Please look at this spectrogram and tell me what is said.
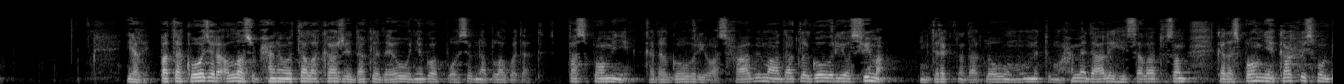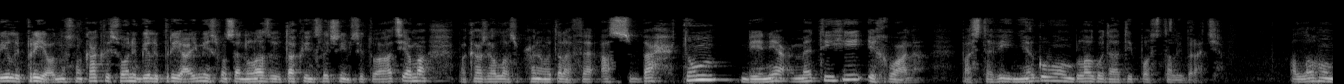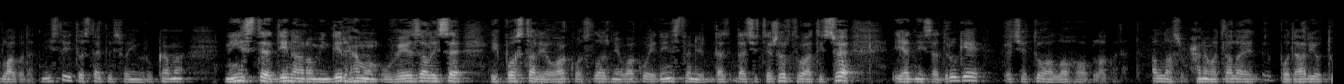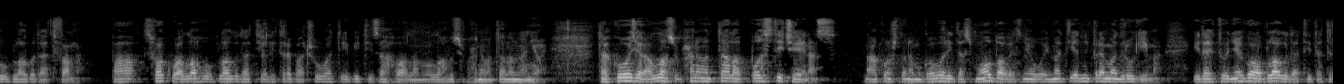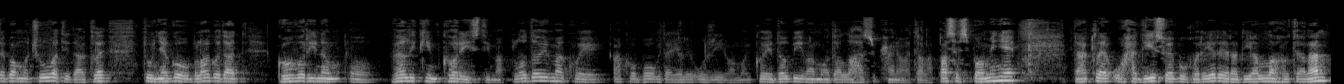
Jeli? Pa također Allah subhanahu wa ta'ala kaže dakle, da je ovo njegova posebna blagodat. Pa spominje kada govori o ashabima, a dakle govori o svima, indirektno, dakle ovom umetu Muhammeda alihi salatu sam, kada spominje kakvi smo bili prije, odnosno kakvi su oni bili prije, a i mi smo se nalazili u takvim sličnim situacijama, pa kaže Allah subhanahu wa ta'ala fa asbahtum bi ni'metihi ihvana pa ste vi njegovom blagodati postali braća. Allahom blagodat. Niste vi to stekli svojim rukama, niste dinarom i dirhemom uvezali se i postali ovako složni, ovako jedinstveni, da, da ćete žrtvovati sve jedni za druge, već je to Allahov blagodat. Allah subhanahu wa ta'ala je podario tu blagodat vama. Pa svaku Allahu blagodat je li treba čuvati i biti zahvalan Allahu subhanahu wa ta'ala na njoj. Također Allah subhanahu wa ta'ala postiče nas nakon što nam govori da smo obavezni ovo imati jedni prema drugima i da je to njegova blagodat i da trebamo čuvati, dakle, tu njegovu blagodat govori nam o velikim koristima, plodovima koje, ako Bog da, jeli, uživamo i koje dobivamo od Allaha subhanahu wa ta'ala. Pa se spominje, dakle, u hadisu Ebu Hurire radijallahu ta'ala,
